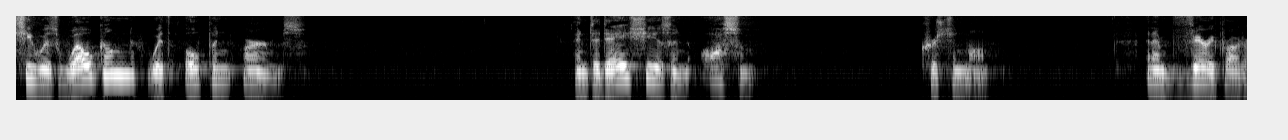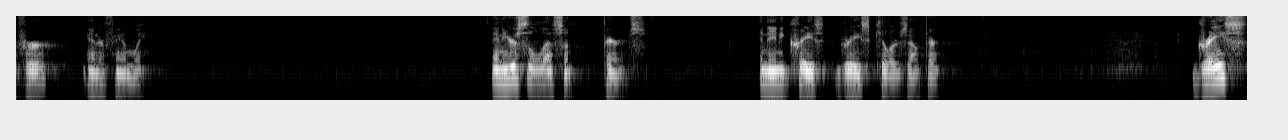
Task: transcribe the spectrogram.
She was welcomed with open arms. And today she is an awesome Christian mom. And I'm very proud of her and her family. And here's the lesson, parents, and any grace, killers out there. Grace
